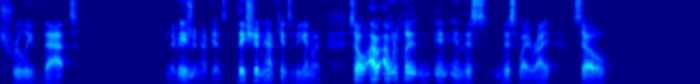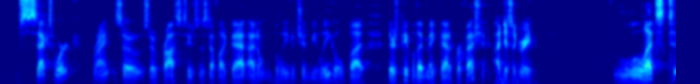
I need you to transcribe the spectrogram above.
truly that, maybe they In- shouldn't have kids they shouldn't have kids to begin with. So I, I want to put it in, in, in this this way, right? So sex work, right? So so prostitutes and stuff like that. I don't believe it should be legal, but there's people that make that a profession. I disagree. Let's t-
